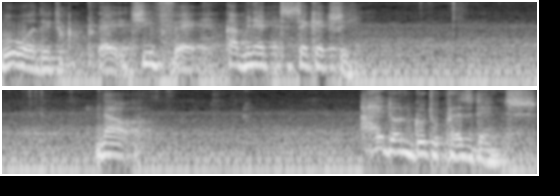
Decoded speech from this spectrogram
who was the uh, chief uh, cabinet secretary. Now, I don't go to presidents.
